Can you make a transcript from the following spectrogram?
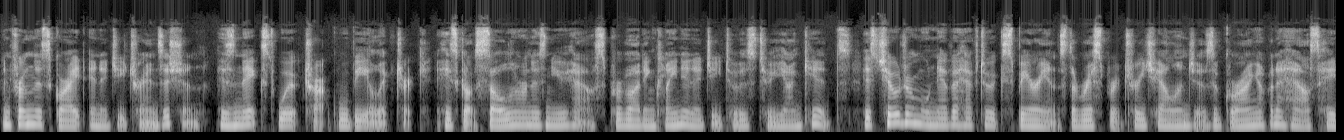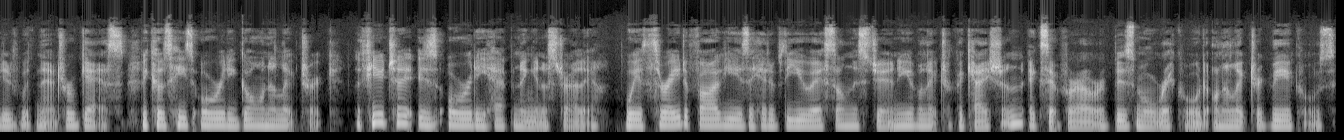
and from this great energy transition. His next work truck will be electric. He's got solar on his new house, providing clean energy to his two young kids. His children will never have to experience the respiratory challenges of growing up in a house heated with natural gas because he's already gone electric. The future is already happening in Australia. We're three to five years ahead of the US on this journey of electrification, except for our abysmal record on electric vehicles.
